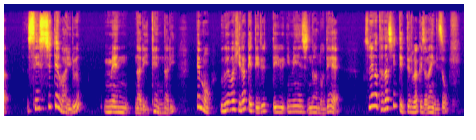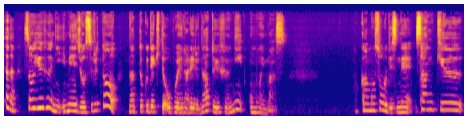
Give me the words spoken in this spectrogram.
あ接してはいる面なり点なりでも上は開けているっていうイメージなのでそれが正しいって言ってるわけじゃないんですよ。ただそういうふうにイメージをすると納得できて覚えられるなというふうに思います。他もそうですね。産休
